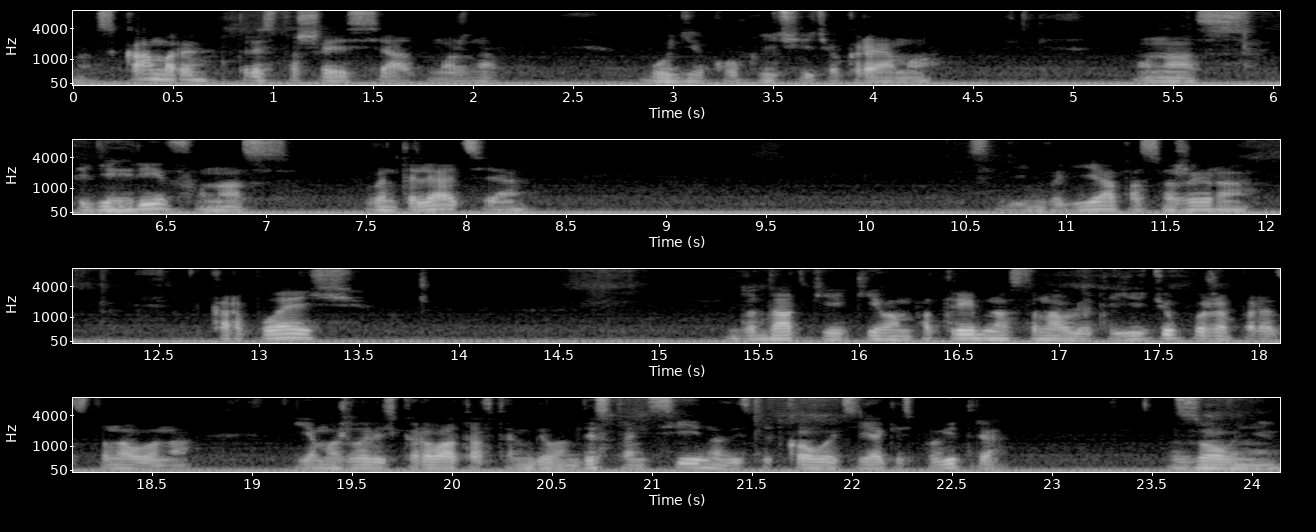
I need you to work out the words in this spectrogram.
У нас камери 360, можна будь-яку включити окремо. У нас підігрів, у нас вентиляція, сидінь водія, пасажира, CarPlay. Додатки, які вам потрібно встановлювати. YouTube вже передстановлено. Є можливість керувати автомобілем дистанційно, відслідковується якість повітря ззовні.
